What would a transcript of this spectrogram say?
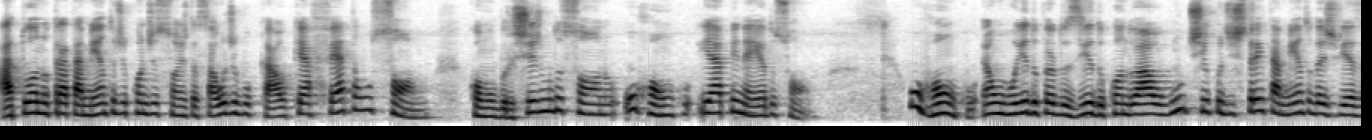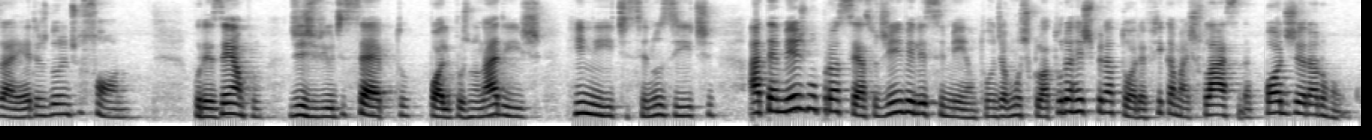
atua no tratamento de condições da saúde bucal que afetam o sono, como o bruxismo do sono, o ronco e a apneia do sono. O ronco é um ruído produzido quando há algum tipo de estreitamento das vias aéreas durante o sono. Por exemplo, desvio de septo, pólipos no nariz, rinite, sinusite, até mesmo o processo de envelhecimento, onde a musculatura respiratória fica mais flácida, pode gerar o ronco.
